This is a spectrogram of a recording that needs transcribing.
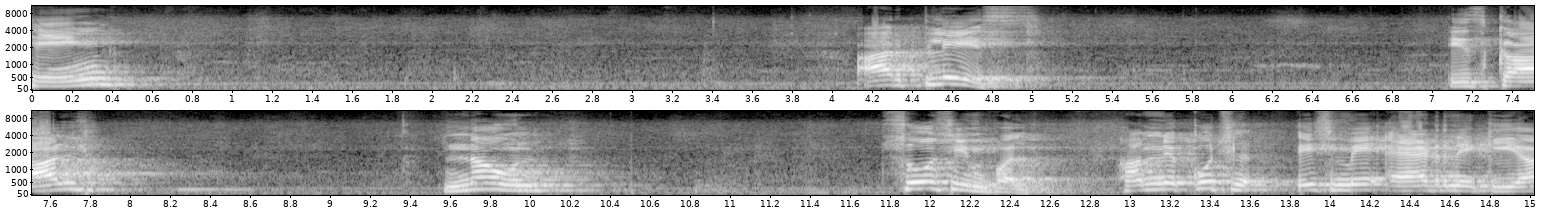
thing or place is called noun so simple हमने कुछ इसमें ऐड नहीं किया।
